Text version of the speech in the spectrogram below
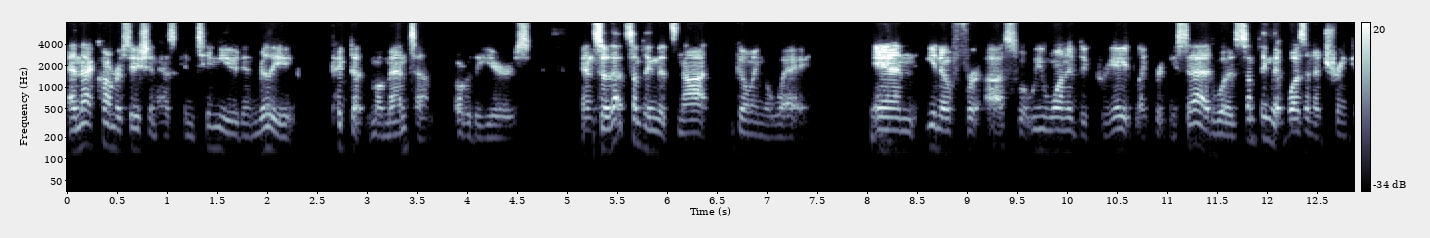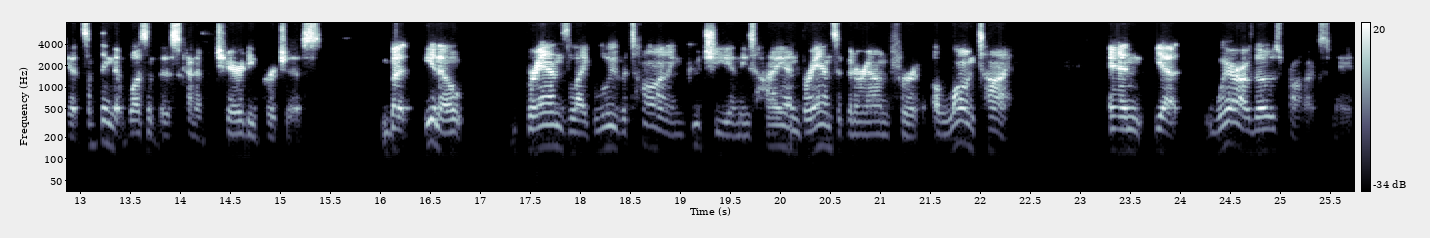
And that conversation has continued and really picked up momentum over the years. And so that's something that's not going away. Mm-hmm. And, you know, for us, what we wanted to create, like Brittany said, was something that wasn't a trinket, something that wasn't this kind of charity purchase. But, you know, brands like Louis Vuitton and Gucci and these high end brands have been around for a long time. And yet, where are those products made?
